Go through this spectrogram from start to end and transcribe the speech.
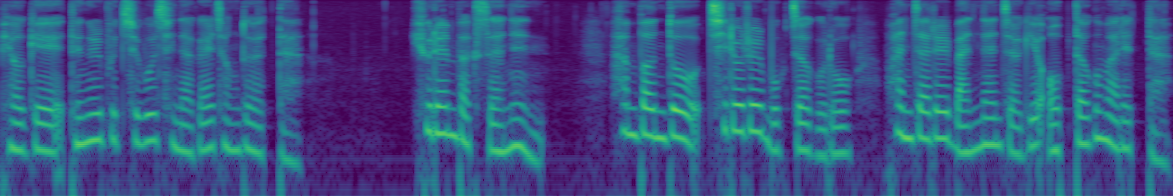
벽에 등을 붙이고 지나갈 정도였다. 휴렌 박사는 한 번도 치료를 목적으로 환자를 만난 적이 없다고 말했다.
